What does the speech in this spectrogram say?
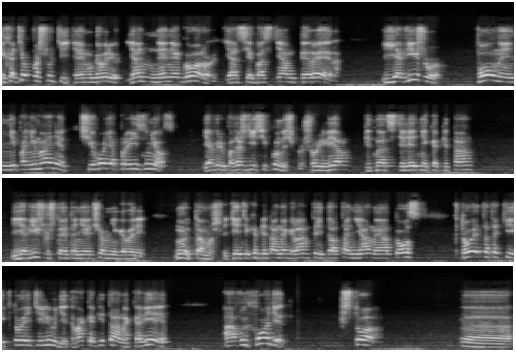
и хотел пошутить. Я ему говорю, я не Негору, я Себастьян Перейра. И я вижу полное непонимание, чего я произнес. Я говорю, подожди секундочку, Жюль Верн, 15-летний капитан, и я вижу, что это ни о чем не говорит. Ну, там уж дети капитана Гранта и Д'Артаньян и Атос. Кто это такие? Кто эти люди? Два капитана, Каверин. А выходит, что э,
